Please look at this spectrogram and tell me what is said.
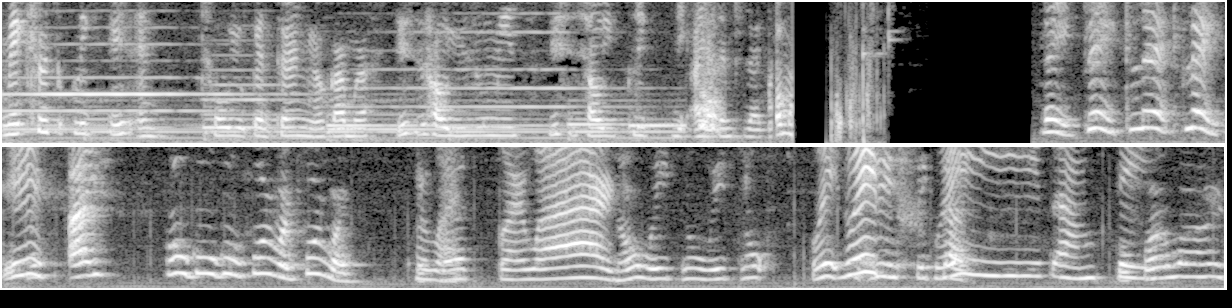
make sure to click this and so you can turn your camera. This is how you zoom in. This is how you click the items that come on. Play, play, play, play. This. Eyes. Go, go, go. Forward, forward. Forward. that. Forward. No, wait, no, wait, no. Wait, wait. This, that. Wait. Um, Go forward.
